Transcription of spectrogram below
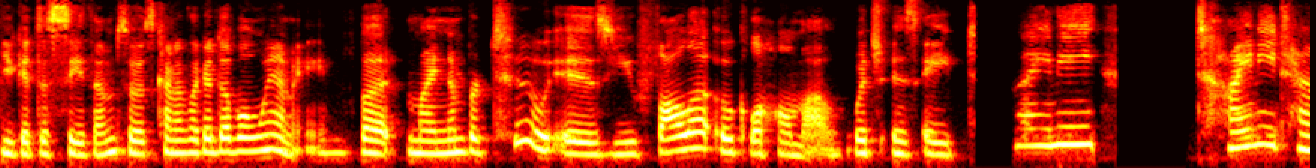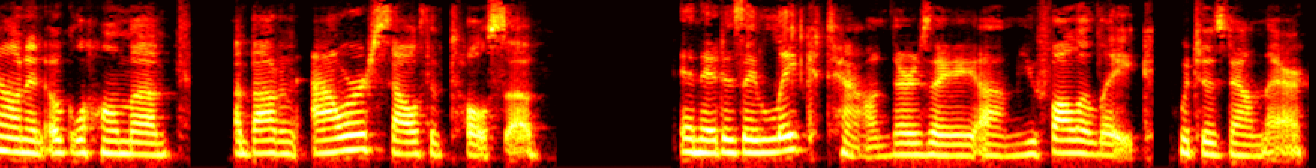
you get to see them, so it's kind of like a double whammy. But my number two is Eufaula, Oklahoma, which is a tiny, tiny town in Oklahoma, about an hour south of Tulsa and it is a lake town. There's a um, Eufaula Lake, which is down there,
